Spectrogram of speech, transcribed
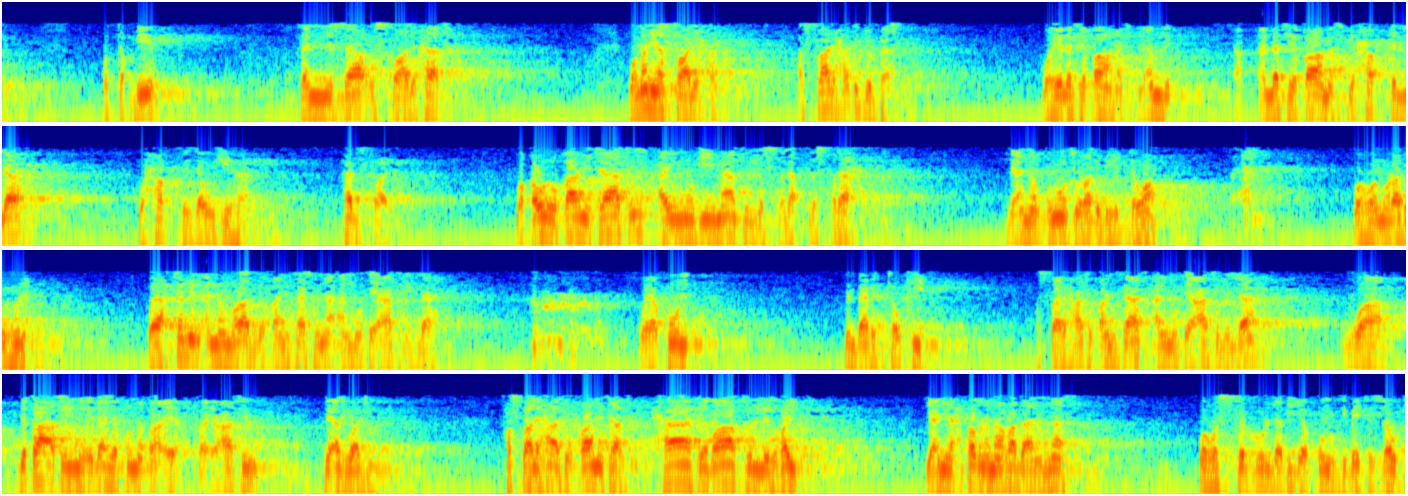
والتقدير فالنساء الصالحات. ومن هي الصالحة؟ الصالحة ضد الفاسد وهي التي قامت بأمر التي قامت بحق الله وحق زوجها. هذه الصالحة. وقول قانتات أي مديمات للصلاح. لأن القنوت يراد به الدوام. وهو المراد هنا. ويحتمل أن المراد بالقانتات هنا المطيعات لله. ويكون من باب التوكيد. الصالحات قانتات أي مطيعات لله وبطاعتهن لله يكون طائعات لأزواجهن فالصالحات قانتات حافظات للغيب يعني يحفظن ما غاب عن الناس وهو السر الذي يكون في بيت الزوج.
